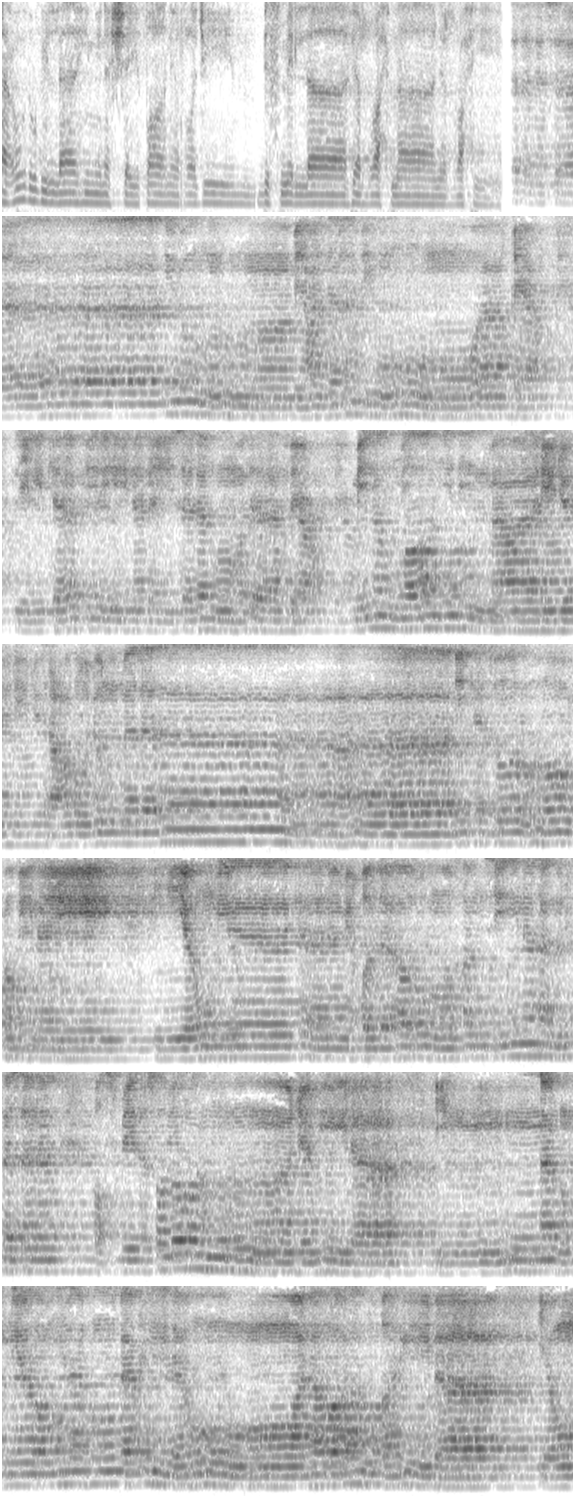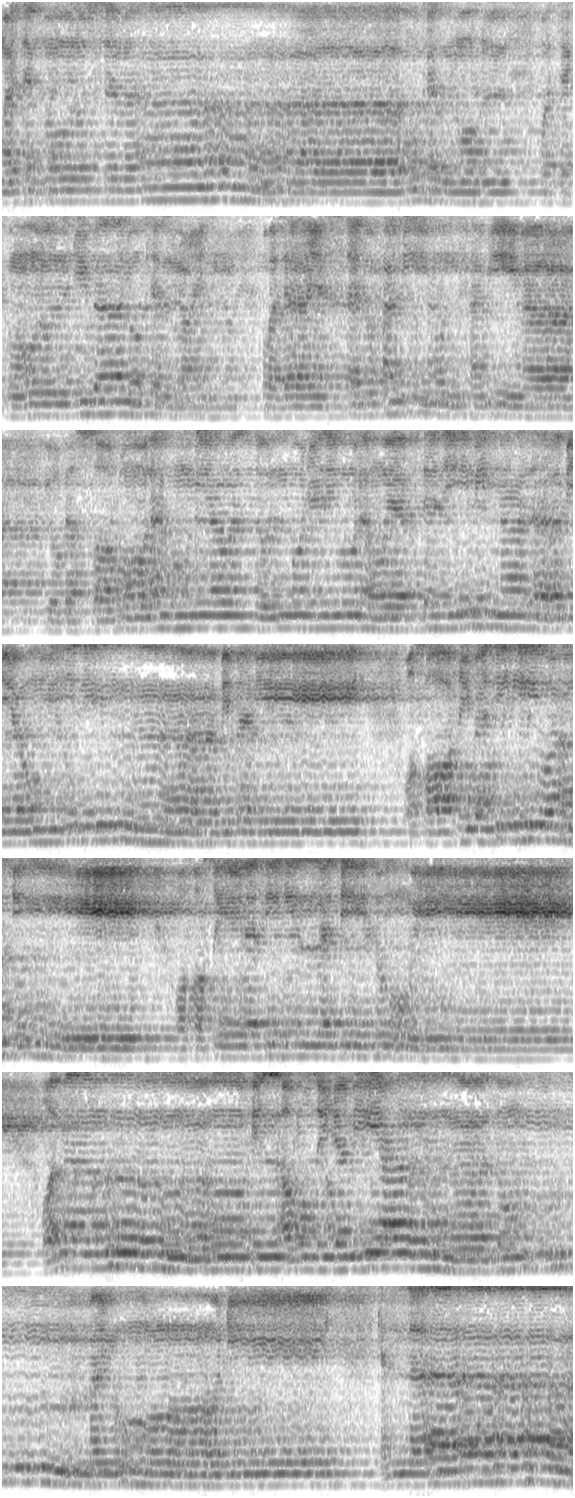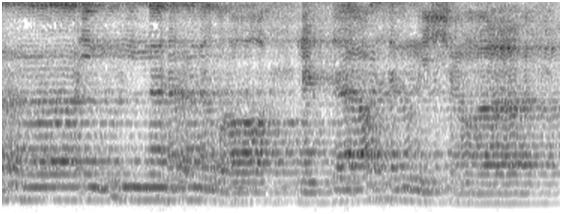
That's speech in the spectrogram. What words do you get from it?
أعوذ بالله من الشيطان الرجيم. بسم الله الرحمن الرحيم. سأل سائل بعذاب واقع. للكافرين ليس له دافع. من الله ذي المعارج. ألف سنة فاصبر صبرا جميلا. إنهم يرونه يبصرونهم يود المجرم لو يفتدي من عذاب يومئذ ببنيه وصاحبته وأخيه وفصيلته التي تؤويه ومن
